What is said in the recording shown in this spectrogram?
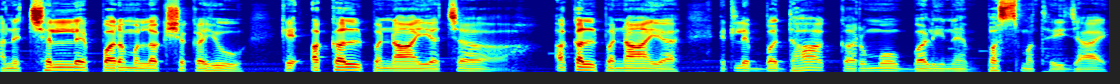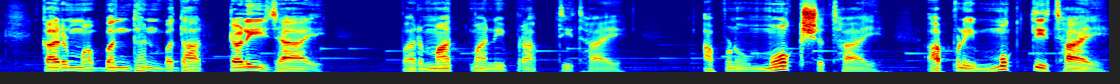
અને છેલ્લે પરમ લક્ષ્ય કહ્યું કે અકલ્પનાય ચ. અકલ્પનાય એટલે બધા કર્મો બળીને ભસ્મ થઈ જાય. કર્મ બંધન બધા ટળી જાય. પરમાત્માની પ્રાપ્તિ થાય. આપણો મોક્ષ થાય. આપણી મુક્તિ થાય.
